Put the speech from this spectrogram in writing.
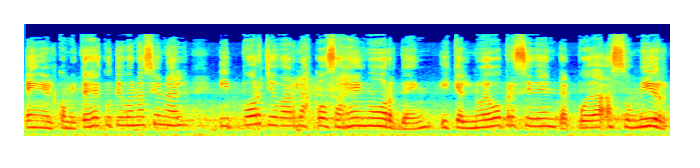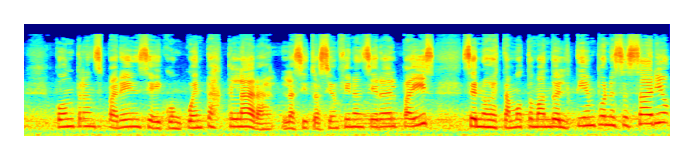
en el Comité Ejecutivo Nacional y por llevar las cosas en orden y que el nuevo presidente pueda asumir con transparencia y con cuentas claras la situación financiera del país, se nos estamos tomando el tiempo necesario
